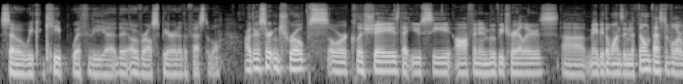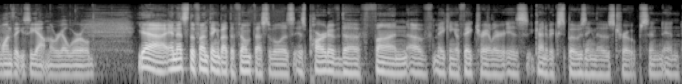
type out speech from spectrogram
so we could keep with the uh, the overall spirit of the festival. Are there certain tropes or cliches that you see often in movie trailers? Uh, maybe the ones in the film festival or ones that you see out in the real world? Yeah, and that's the fun thing about the film festival is is part of the fun of making a fake trailer is kind of exposing those tropes and and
